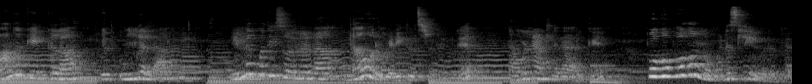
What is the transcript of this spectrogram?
வாங்க கேட்கலாம் வித் உங்கள் ஆர்வம் என்னை பத்தி சொல்லணும்னா நான் ஒரு மெடிக்கல் ஸ்டூடெண்ட் தமிழ்நாட்டில் தான் இருக்கேன். போக போக உங்க மனசுலயும் இருக்கு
